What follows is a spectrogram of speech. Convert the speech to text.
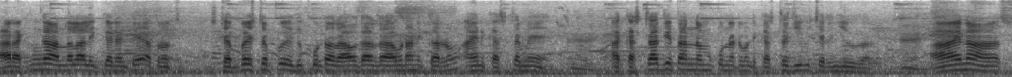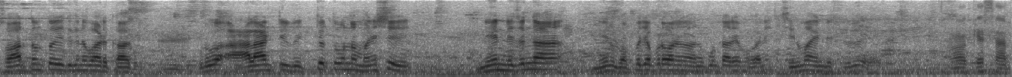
ఆ రకంగా అందలాలు ఎక్కాడంటే అతను స్టెప్ బై స్టెప్ ఎదుక్కుంటూ రావగా రావడానికి కారణం ఆయన కష్టమే. ఆ కష్టార్జితాన్ని నమ్ముకున్నటువంటి కష్టజీవి చిరంజీవి గారు. ఆయన స్వార్థంతో ఎదిగిన వాడు కాదు ఇప్పుడు అలాంటి వ్యక్తిత్వం ఉన్న మనిషి నేను నిజంగా నేను గొప్ప చెప్పడం అని అనుకుంటారేమో కానీ సినిమా ఇండస్ట్రీలో ఓకే సార్.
